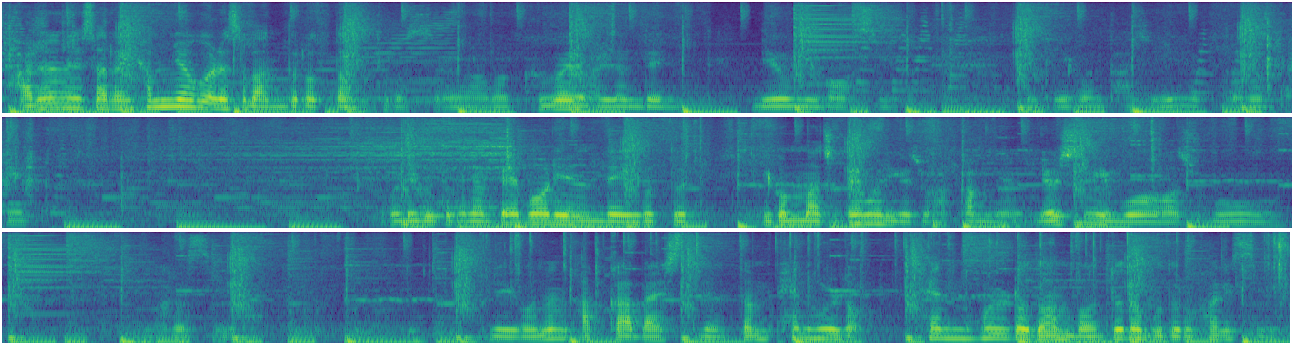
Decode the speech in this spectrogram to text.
다른 회사랑 협력을 해서 만들었다고 들었어요. 아마 그거에 관련된 내용인 것 같습니다. 이렇게 이건 다시 넣고 원래 이것도 그냥 빼버리는데 이것도 이것마저 빼버리기가 좀 아깝네요. 열심히 모아가지고 그렇습니다. 그리고 이거는 아까 말씀드렸던 펜 홀더 펜 홀더도 한번 뜯어보도록 하겠습니다.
